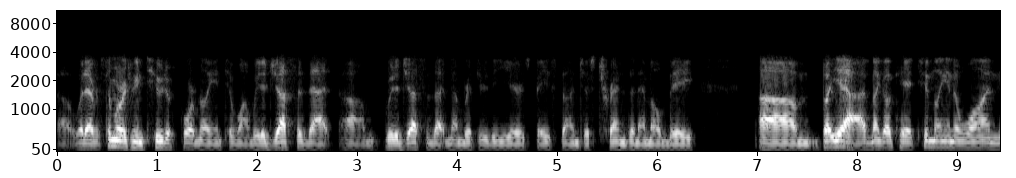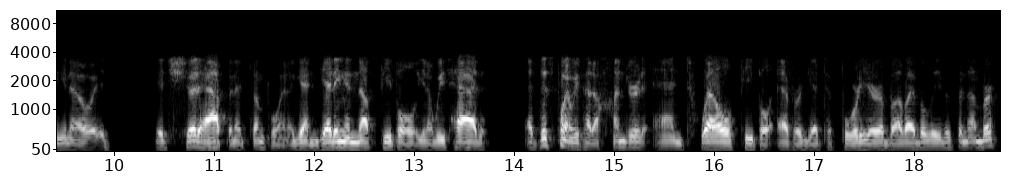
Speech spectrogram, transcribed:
uh, whatever, somewhere between two to four million to one. We'd adjusted that, um, we'd adjusted that number through the years based on just trends in MLB. Um, but yeah, I'm like, okay, two million to one, you know, it it should happen at some point. Again, getting enough people, you know, we've had at this point we've had 112 people ever get to 40 or above, I believe is the number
